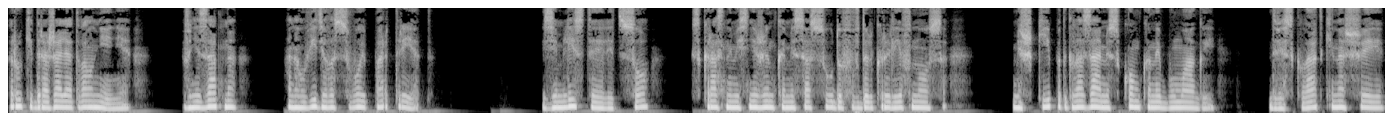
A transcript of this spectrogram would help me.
Руки дрожали от волнения. Внезапно она увидела свой портрет. Землистое лицо с красными снежинками сосудов вдоль крыльев носа, мешки под глазами скомканной бумагой, две складки на шее,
